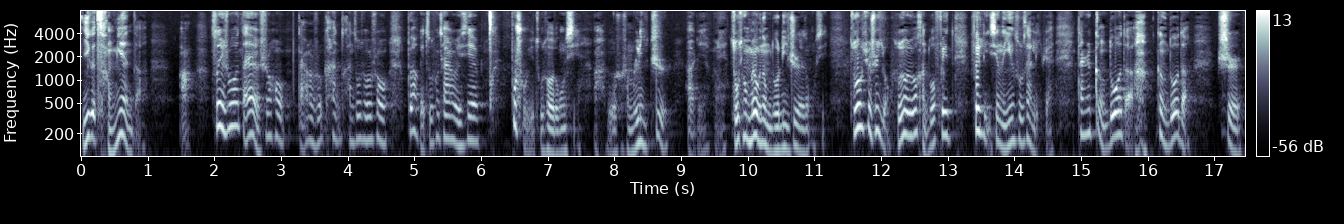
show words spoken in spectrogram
一个层面的啊。所以说，大家有时候，大家有时候看看足球的时候，不要给足球加入一些不属于足球的东西啊，比如说什么励志。啊，这些没足球没有那么多励志的东西，足球确实有，足球有很多非非理性的因素在里边，但是更多的更多的是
